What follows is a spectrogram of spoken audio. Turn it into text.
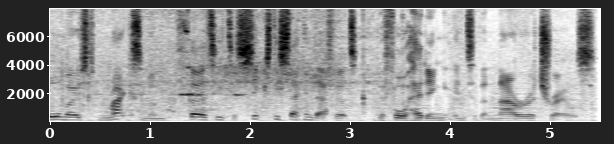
almost maximum 30 to 60 second effort before heading into the narrower trails.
